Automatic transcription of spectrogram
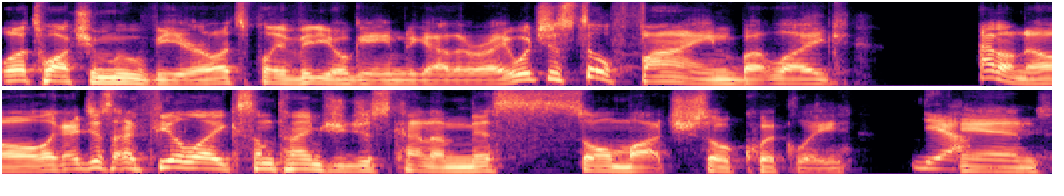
let's watch a movie or let's play a video game together right which is still fine but like i don't know like i just i feel like sometimes you just kind of miss so much so quickly. Yeah. And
